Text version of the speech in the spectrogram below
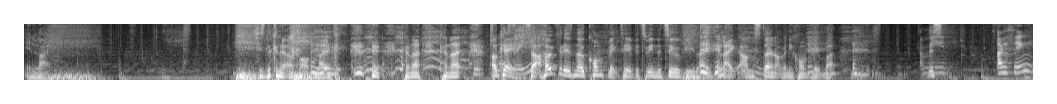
in life? She's looking at her mum like, can I, can I? Okay, so hopefully there's no conflict here between the two of you. Like, like I'm stirring up any conflict, but I This- mean, I think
